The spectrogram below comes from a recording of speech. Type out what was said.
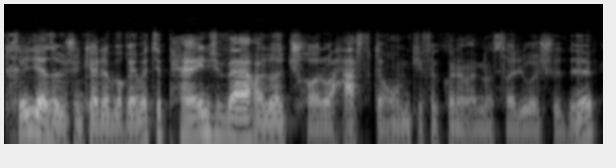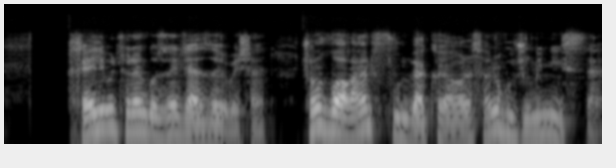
خیلی ازشون کرده با قیمت پنج و حالا چهار و هفته هم که فکر کنم الان سالیبا شده خیلی می‌تونن گزینه جذابی بشن. چون واقعا فول بک های آرسنال هجومی نیستن.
